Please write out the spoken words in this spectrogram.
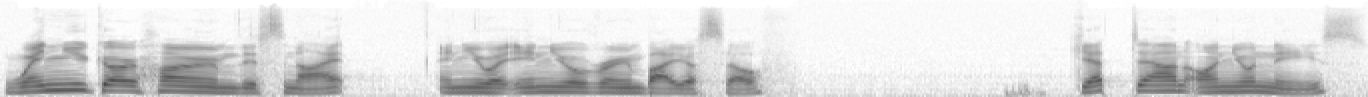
When you go home this night and you are in your room by yourself, get down on your knees,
